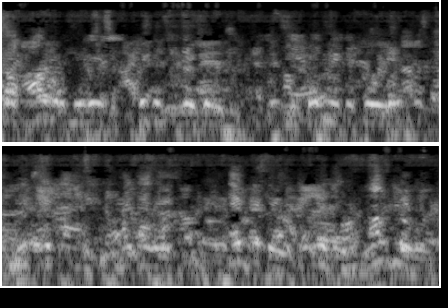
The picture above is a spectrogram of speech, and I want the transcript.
Saw all your movies, big inspirations from Terminator 2, Titanic, everything, everything. Love your work.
